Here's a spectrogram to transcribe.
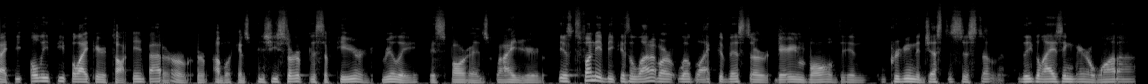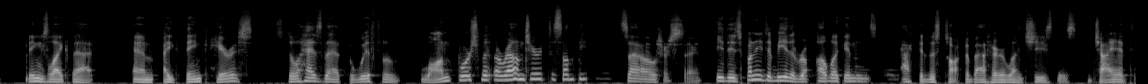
fact, the only people I hear talking about her are Republicans. And she sort of disappeared, really, as far as what I hear. It's funny because a lot of our local activists are very involved in improving the justice system, legalizing marijuana, things like that. And I think Harris still has that whiff of law enforcement around here to some people. So interesting. It is funny to me that Republicans activists talk about her like she's this giant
